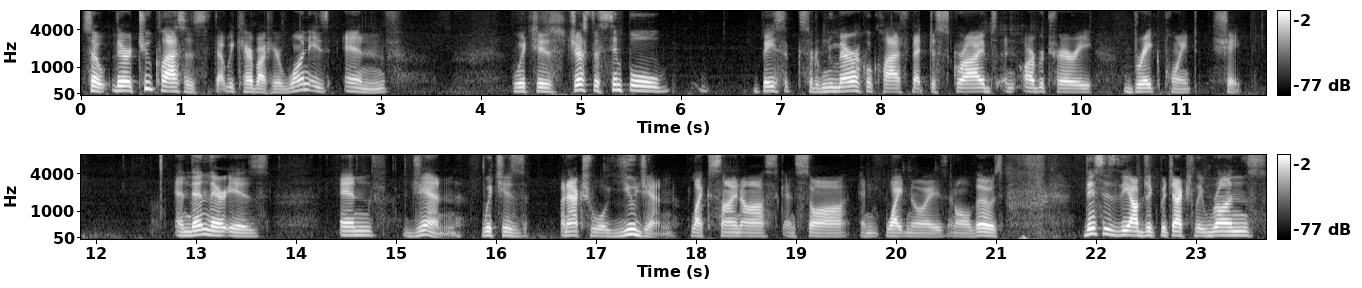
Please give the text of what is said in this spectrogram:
So there are two classes that we care about here. One is env, which is just a simple basic sort of numerical class that describes an arbitrary breakpoint shape. And then there is envgen, which is an actual UGen, like SINOSC and SAW and white noise and all those. This is the object which actually runs,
